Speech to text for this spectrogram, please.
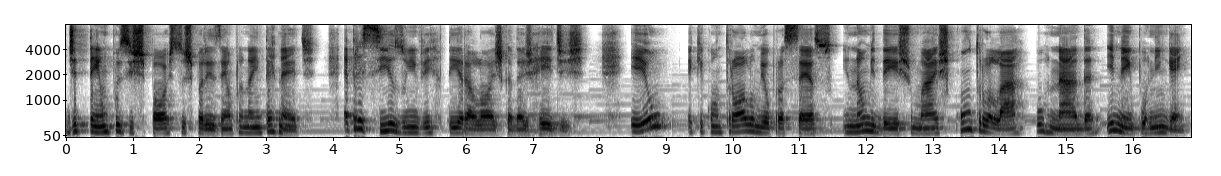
de tempos expostos, por exemplo, na internet. É preciso inverter a lógica das redes. Eu é que controlo o meu processo e não me deixo mais controlar por nada e nem por ninguém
